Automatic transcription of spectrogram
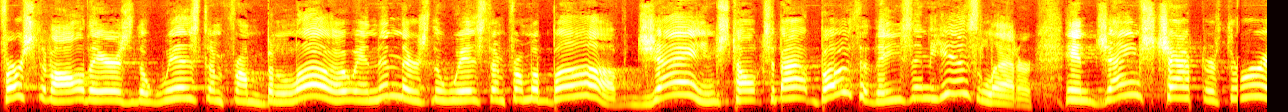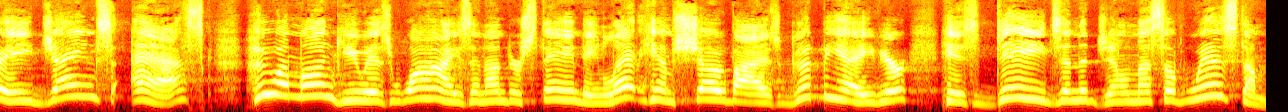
First of all, there's the wisdom from below, and then there's the wisdom from above. James talks about both of these in his letter. In James chapter 3, James asks, Who among you is wise and understanding? Let him show by his good behavior his deeds in the gentleness of wisdom.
